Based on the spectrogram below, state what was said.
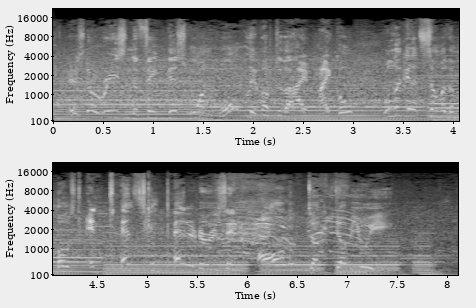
There's no reason to think this one won't live up to the hype, Michael. We're looking at some of the most intense competitors in all of. WWE.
